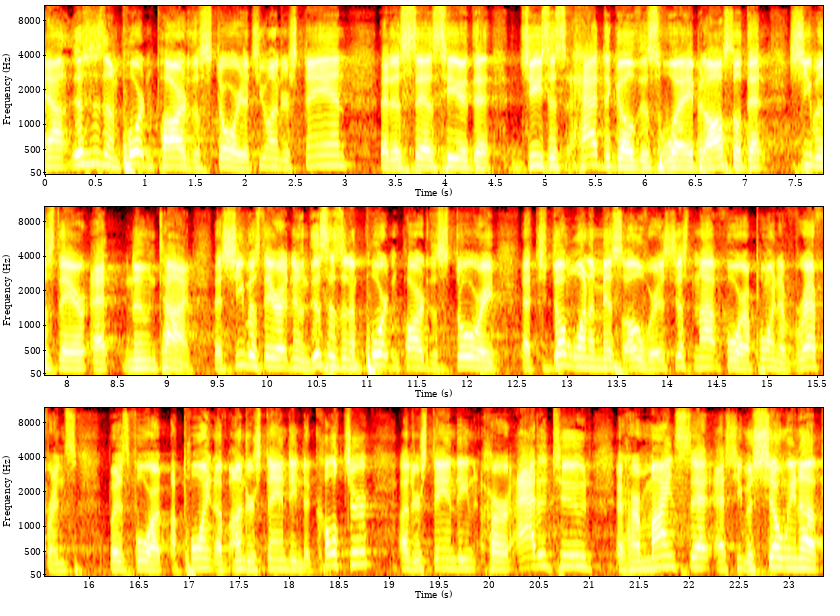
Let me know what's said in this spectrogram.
Now, this is an important part of the story that you understand that it says here that Jesus had to go this way, but also that she was there at noontime. That she was there at noon. This is an important part of the story that you don't want to miss over. It's just not for a point of reference, but it's for a, point of understanding the culture, understanding her attitude and her mindset as she was showing up.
